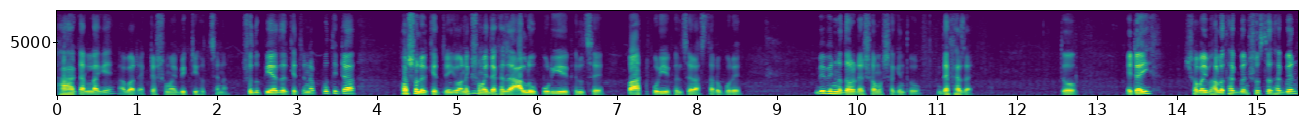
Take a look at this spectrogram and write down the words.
হাহাকার লাগে, আবার একটা সময় বিক্রি হচ্ছে না। শুধু পেঁয়াজের ক্ষেত্রে না, প্রতিটা ফসলের ক্ষেত্রেই। অনেক সময় দেখা যায় আলু পুড়িয়ে ফেলছে, পাট পুড়িয়ে ফেলছে রাস্তার উপরে। বিভিন্ন ধরনের সমস্যা কিন্তু দেখা যায়। তো এটাই, সবাই ভালো থাকবেন, সুস্থ থাকবেন।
